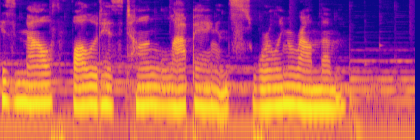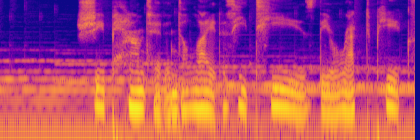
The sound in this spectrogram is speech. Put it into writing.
His mouth followed his tongue, lapping and swirling around them. She panted in delight as he teased the erect peaks.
